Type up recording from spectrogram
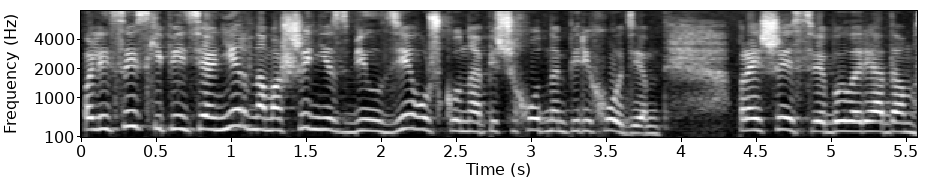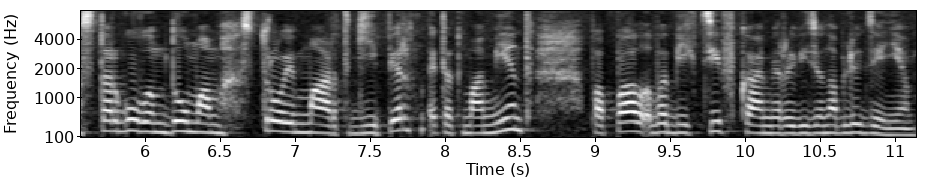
Полицейский пенсионер на машине сбил девушку на пешеходном переходе. Происшествие было рядом с торговым домом «Строймарт Гипер». Этот момент попал в объектив камеры видеонаблюдения.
